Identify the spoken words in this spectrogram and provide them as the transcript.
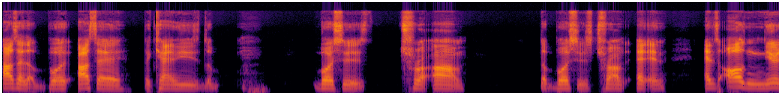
I'll say the boy I'll say the Kennedys, the Bushes, Trump, um, the Bushes, Trump, and, and and it's all near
